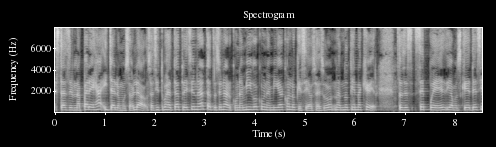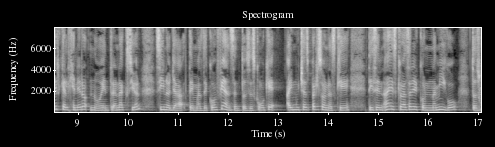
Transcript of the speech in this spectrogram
estás en una pareja y ya lo hemos hablado. O sea, si tu pareja te a traicionar, te va a traicionar con un amigo, con una amiga, con lo que sea. O sea, eso no, tiene nada que ver. Entonces, se puede, digamos que decir que el género no entra en acción, sino ya temas de confianza. Entonces, como que hay muchas personas que dicen, ay, es que va a salir con un amigo, entonces,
